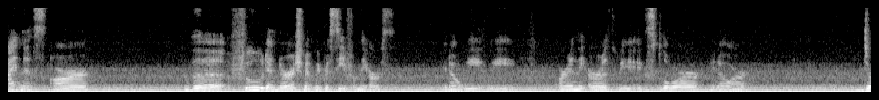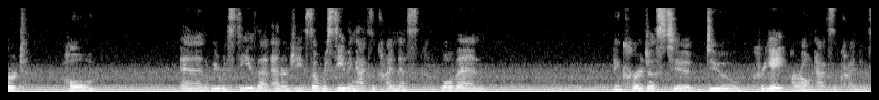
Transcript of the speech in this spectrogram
kindness are the food and nourishment we receive from the earth. You know, we we are in the earth, we explore, you know, our dirt home and we receive that energy. So receiving acts of kindness will then encourage us to do create our own acts of kindness.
